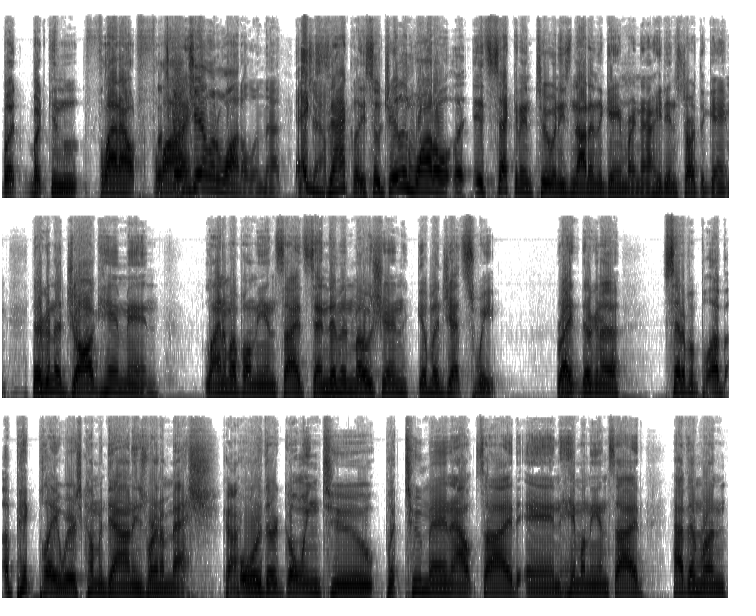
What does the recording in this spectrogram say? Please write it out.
but but can flat out fly. Let's go Jaylen Waddle in that. example. Exactly. So Jaylen Waddle, uh, it's second and two, and he's not in the game right now. He didn't start the game. They're going to jog him in, line him up on the inside, send him in motion, give him a jet sweep, right? They're going to set up a, a, a pick play where he's coming down, and he's running a mesh. Okay. Or they're going to put two men outside and him on the inside, have them run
